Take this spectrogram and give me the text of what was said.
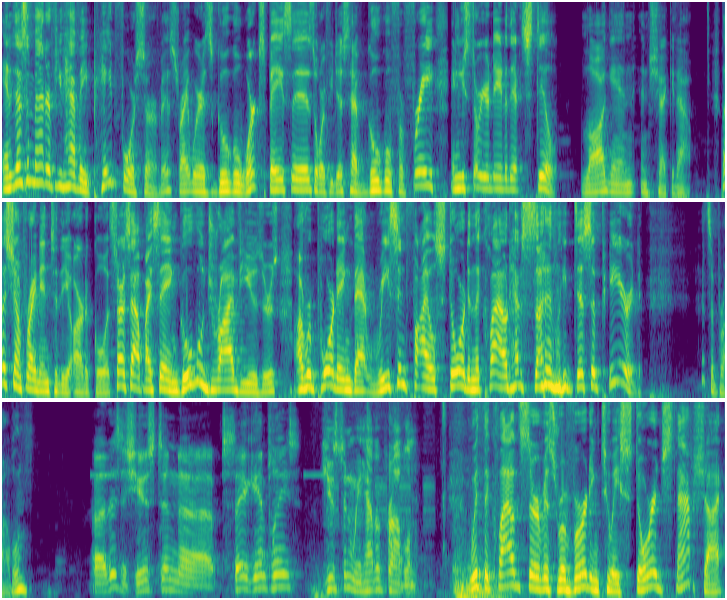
And it doesn't matter if you have a paid for service, right? Where it's Google Workspaces, or if you just have Google for free and you store your data there, still log in and check it out. Let's jump right into the article. It starts out by saying Google Drive users are reporting that recent files stored in the cloud have suddenly disappeared. That's a problem. Uh, this is Houston. Uh, say again, please. Houston, we have a problem. With the cloud service reverting to a storage snapshot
